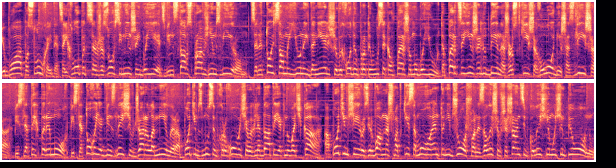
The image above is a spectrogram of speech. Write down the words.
Дюбуа, послухайте, цей хлопець це вже зовсім інший боєць. Він став справжнім звіром. Це не той самий юний Даніель, що виходив проти Усика в першому бою. Тепер це інша людина, жорсткіша, голодніша, зліша. Після тих перемог, після того як він знищив Джарела Міллера, потім змусив Хорговича виглядати як новачка, а потім ще й розірвав на шматки самого Ентоні Джошва, не залишивши шансів колишньому чемпіону.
